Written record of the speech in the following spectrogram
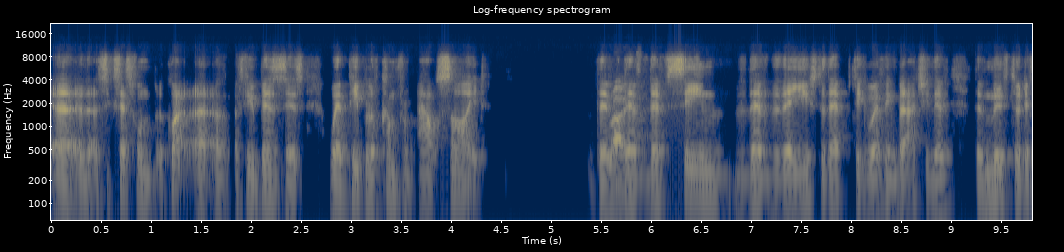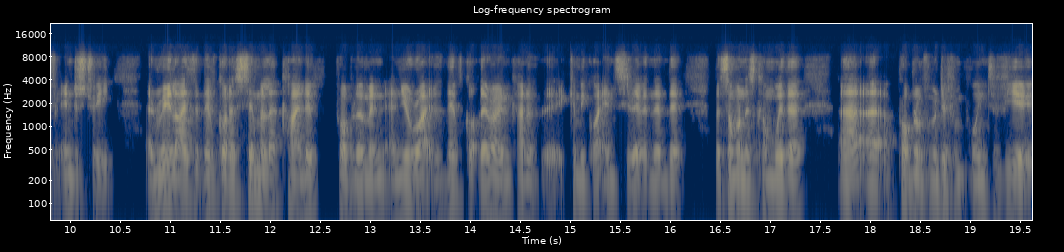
uh, a successful quite a, a few businesses where people have come from outside. They've, Right. they've, they've seen they're, they're used to their particular thing, but actually they've they've moved to a different industry and realized that they've got a similar kind of problem. And, and you're right that they've got their own kind of it can be quite insular. And then but someone has come with a uh, a problem from a different point of view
